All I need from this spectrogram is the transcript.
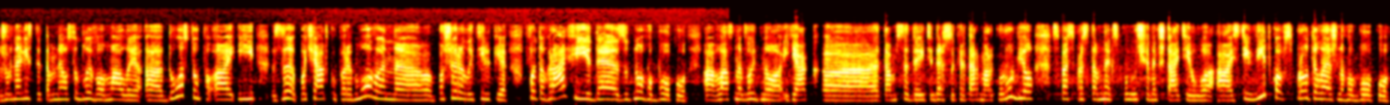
Журналісти там не особливо мали доступ. І з початку перемовин поширили тільки фотографії, де з одного боку власне видно, як там сидить держсекретар Марко Рубіо, спецпредставник Сполучених Штатів Стів Вітков з протилежного боку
